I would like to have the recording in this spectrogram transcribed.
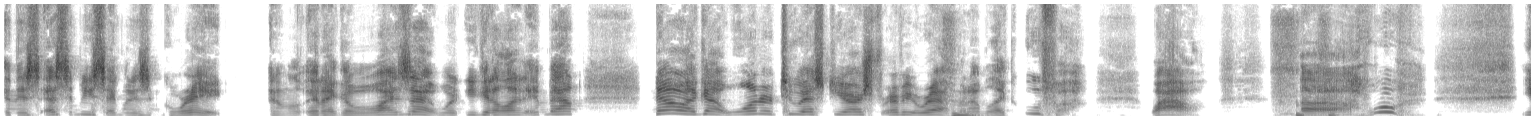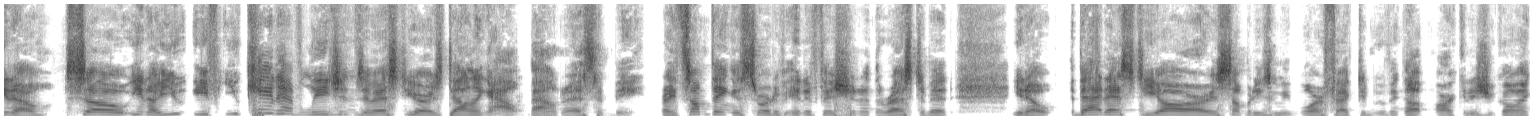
and this SMB segment isn't great. And, and I go, well, why is that? What you get a lot of inbound? No, I got one or two SDRs for every rep, and I'm like, oofa, wow, uh, whew you know, so you know, you if you can't have legions of SDRs dialing outbound at SMB, right? Something is sort of inefficient in the rest of it. You know, that SDR is somebody who's going to be more effective moving up market as you're going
